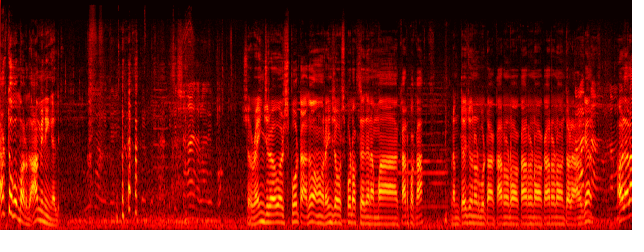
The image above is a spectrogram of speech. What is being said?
ಯಾಕೆ ತಗೋಬಾರ್ದು ಆ ಮೀನಿಂಗ್ ಅಲ್ಲಿ ಆಗಿದೆ ಇದು ಚೆನ್ನಾಗಿದಲ್ಲ Deepu so Range Rover Sport ಅದು. ರೇಂಜ್ ರೋವರ್ ಸ್ಪೋರ್ಟ್ ಹೋಗ್ತಾ ಇದೆ ನಮ್ಮ ಕಾರ್ ಪಕ್ಕ. ನಮ್ಮ ತೇಜು ನೋಡ್ಬಿಟ್ಟ ಕಾರ್ ನೋಡೋ ಕಾರ್ ನೋಡೋ ಕಾರ್ ನೋಡೋ ಅಂತೇಳಿ. ಅವಳಿಗೆ ಅವಳೆಲ್ಲ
